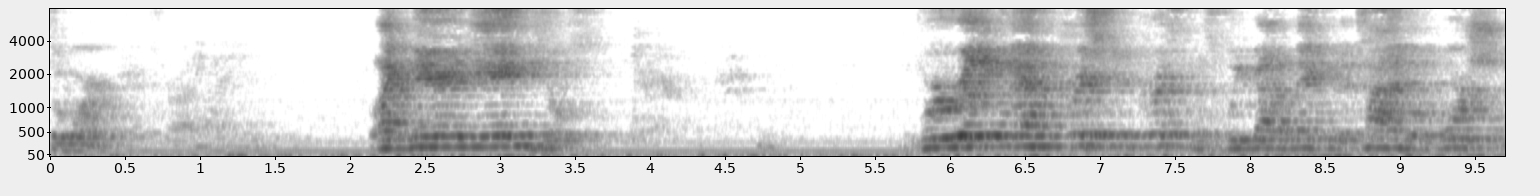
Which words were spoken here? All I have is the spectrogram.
to work. Like Mary and the angels. If we're really going to have a Christian Christmas, we've got to make it a time of worship.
